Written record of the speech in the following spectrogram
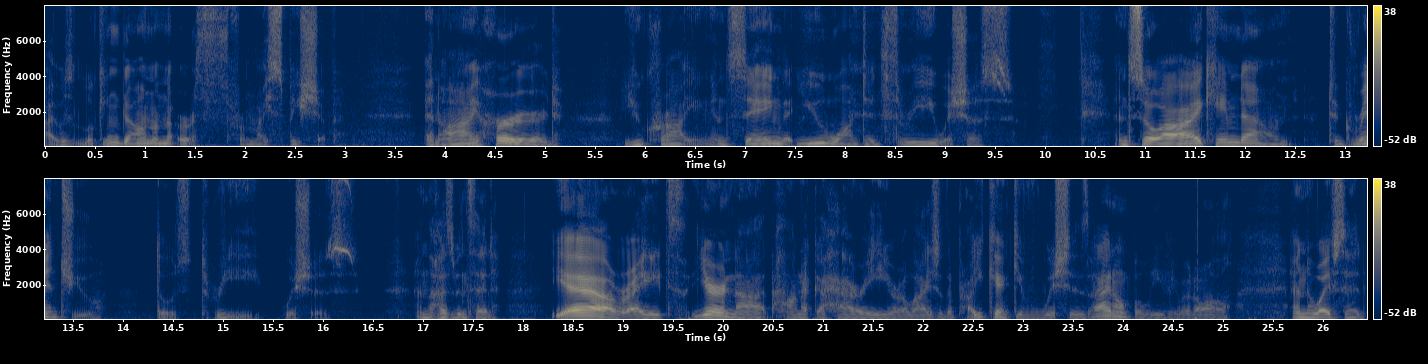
"I was looking down on the earth from my spaceship, and I heard." You crying and saying that you wanted three wishes. And so I came down to grant you those three wishes. And the husband said, Yeah, right. You're not Hanukkah Harry or Elijah the prophet. You can't give wishes. I don't believe you at all. And the wife said,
